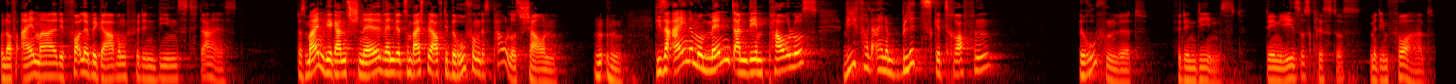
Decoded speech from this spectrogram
und auf einmal die volle Begabung für den Dienst da ist. Das meinen wir ganz schnell, wenn wir zum Beispiel auf die Berufung des Paulus schauen. Dieser eine Moment, an dem Paulus wie von einem Blitz getroffen berufen wird für den Dienst, den Jesus Christus mit ihm vorhat.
